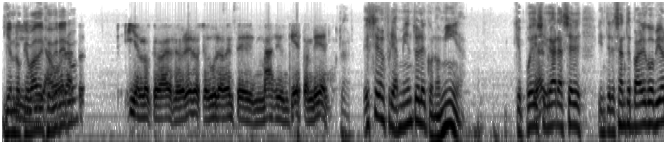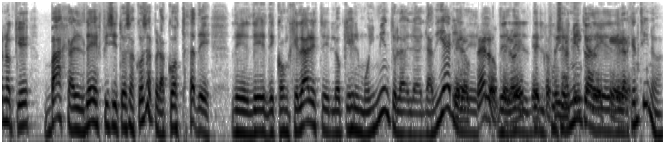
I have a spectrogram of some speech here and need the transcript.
Y en lo que va de febrero. y en lo que va de febrero seguramente más de un 10 también claro. Ese enfriamiento de la economía, que puede Claro. llegar a ser interesante para el gobierno que baja el déficit y todas esas cosas, pero a costa de, de, de- de congelar este lo que es el movimiento, la, la- la diaria Pero, de- claro, de- pero del, es- del esto funcionamiento significa de- de que- del argentino.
